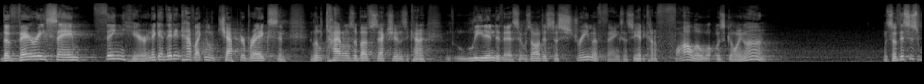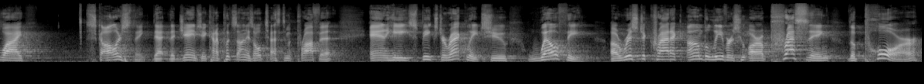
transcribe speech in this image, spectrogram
the very same thing here. And again, they didn't have like little chapter breaks and, and little titles above sections to kind of lead into this. It was all just a stream of things. And so you had to kind of follow what was going on. And so this is why scholars think that, that James he kind of puts on his Old Testament prophet and he speaks directly to wealthy, aristocratic unbelievers who are oppressing the poor,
